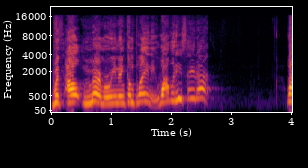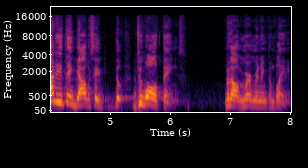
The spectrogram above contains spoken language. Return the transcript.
without murmuring and complaining. Why would he say that? Why do you think God would say, do all things without murmuring and complaining?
